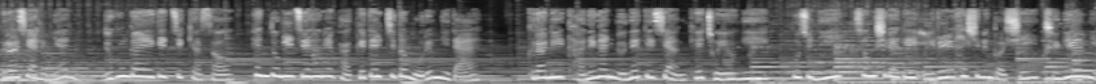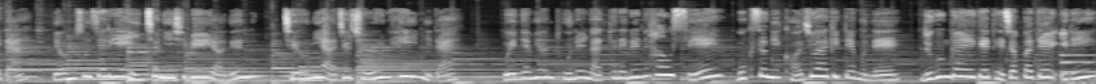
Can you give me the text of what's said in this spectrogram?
그러지 않으면 누군가에게 찍혀서 행동의 제한을 받게 될지도 모릅니다. 그러니 가능한 눈에 띄지 않게 조용히 꾸준히 성실하게 일을 하시는 것이 중요합니다. 염소 자리의 2021년은 재운이 아주 좋은 해입니다. 왜냐면 돈을 나타내는 하우스에 목성이 거주하기 때문에 누군가에게 대접받을 일이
